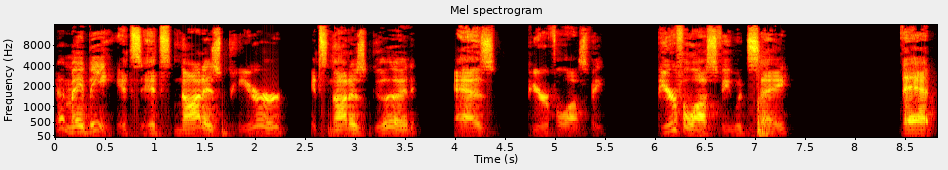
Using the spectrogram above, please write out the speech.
Yeah, maybe. It's it's not as pure, it's not as good as pure philosophy. Pure philosophy would say that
